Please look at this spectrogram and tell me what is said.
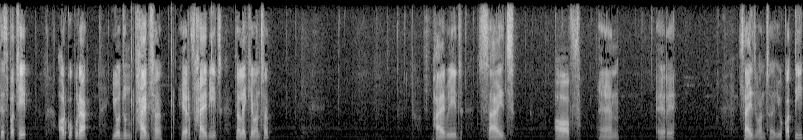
त्यसपछि अर्को कुरा यो जुन फाइभ छ हेयर फाइभ इज जसलाई के भन्छ? Five is size of an array size भन्छ। यो कति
